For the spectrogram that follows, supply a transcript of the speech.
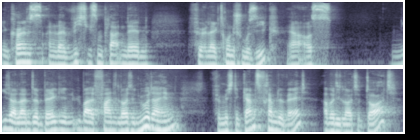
Hier in Köln ist einer der wichtigsten Plattenläden für elektronische Musik, ja, aus Niederlande, Belgien, überall fahren die Leute nur dahin. Für mich eine ganz fremde Welt, aber die Leute dort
